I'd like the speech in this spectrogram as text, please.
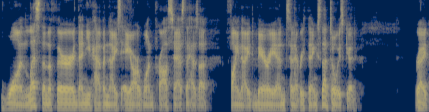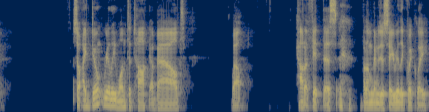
one less than a third, then you have a nice AR1 process that has a finite variance and everything. So that's always good. Right. So I don't really want to talk about, well, how to fit this, but I'm going to just say really quickly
